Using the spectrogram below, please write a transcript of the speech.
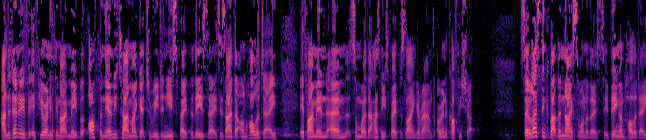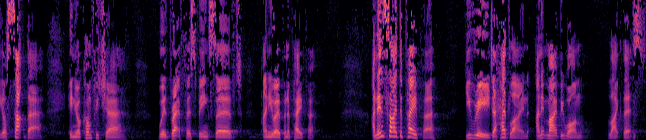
And I don't know if, if, you're anything like me, but often the only time I get to read a newspaper these days is either on holiday, if I'm in um, somewhere that has newspapers lying around, or in a coffee shop. So let's think about the nicer one of those two, being on holiday. You're sat there in your comfy chair with breakfast being served, and you open a paper. And inside the paper, you read a headline, and it might be one like this.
